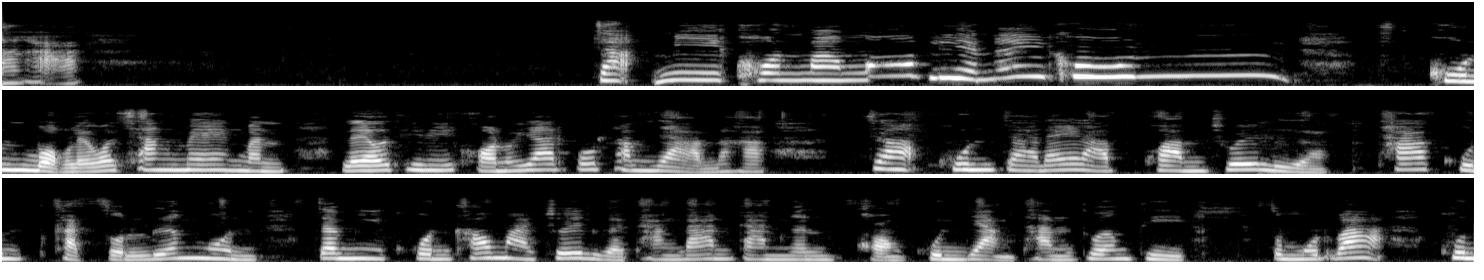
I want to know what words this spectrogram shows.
นะคะ จะมีคนมามอบเหรียญให้คุณ คุณบอกเลยว่าช่างแม่งมัน แล้วทีนี้ขออนุญาตพูดคำหยาบนะคะ จะคุณจะได้รับความช่วยเหลือ ถ้าคุณขัดสนเรื่องเงิน จะมีคนเข้ามาช่วยเหลือทางด้านการเงินของคุณอย่างทันท่วงที สมมุติว่าคุณ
